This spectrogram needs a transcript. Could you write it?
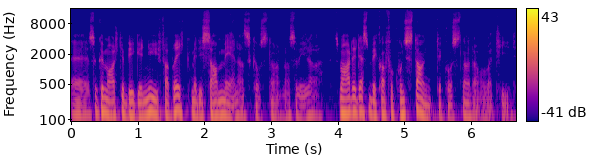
Eh, så kunne man alltid bygge en ny fabrikk med de samme enhetskostnadene osv. Så, videre. så man hadde det som ble kalt for konstante kostnader over tid.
